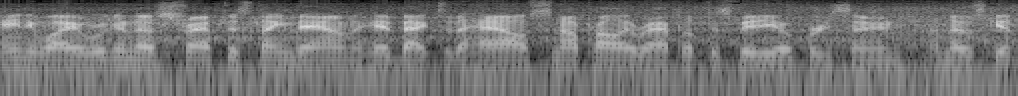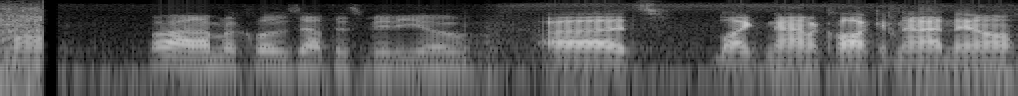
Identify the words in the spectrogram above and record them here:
anyway we're gonna strap this thing down and head back to the house and i'll probably wrap up this video pretty soon i know it's getting long all right, I'm gonna close out this video. Uh, it's like nine o'clock at night now.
